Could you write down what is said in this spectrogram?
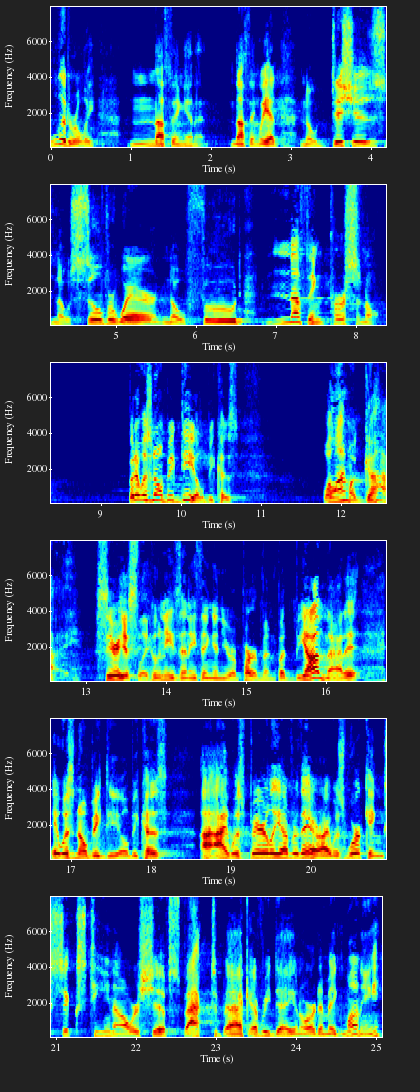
literally nothing in it. Nothing. We had no dishes no silverware no food nothing personal. But it was no big deal because well i'm a guy Seriously, who needs anything in your apartment? But beyond that, it, it was no big deal because I, I was barely ever there. I was working 16 hour shifts back to back every day in order to make money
